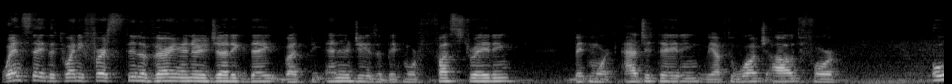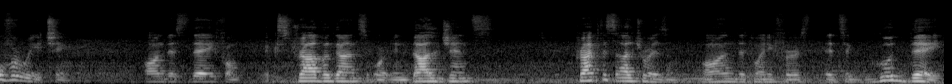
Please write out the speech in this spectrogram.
Wednesday, the 21st, still a very energetic day, but the energy is a bit more frustrating, a bit more agitating. We have to watch out for overreaching on this day from extravagance or indulgence. Practice altruism on the 21st. It's a good day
